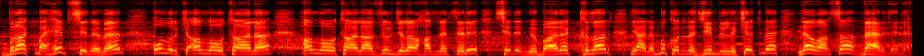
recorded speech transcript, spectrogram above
bırakma hepsini ver. Olur ki Allahu Teala Allahu Teala Zülcelal Hazretleri seni mübarek kılar. Yani bu konuda cimrilik etme. Ne varsa ver dedi.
